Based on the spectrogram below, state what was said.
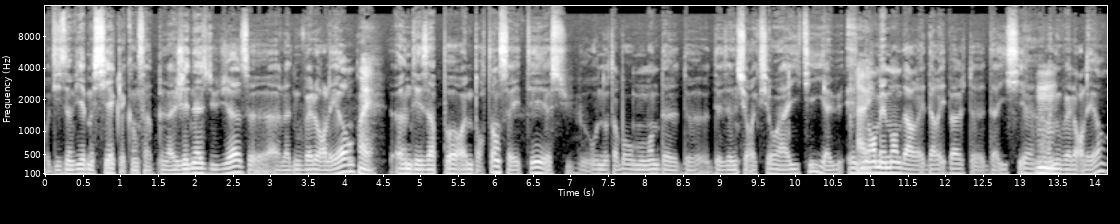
au, au 19e siècle, quand ça, la genèse du jazz euh, à la Nouvelle-Orléans, Ouais. un des apports importants, ça a été, euh, notamment au moment de- de- des insurrections à Haïti, il y a eu Ah oui. énormément d'arri- d'arrivages d'Haïtiens à la Nouvelle-Orléans,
